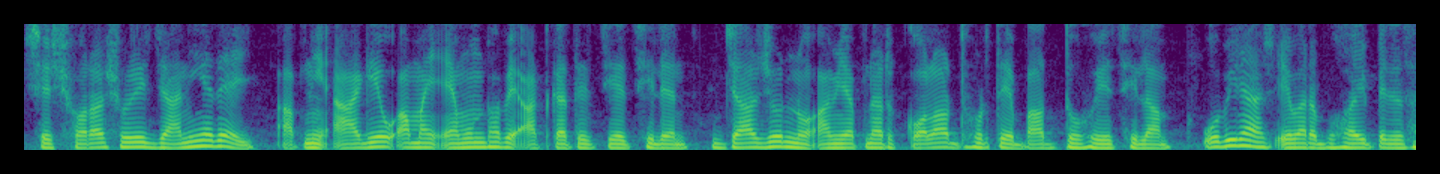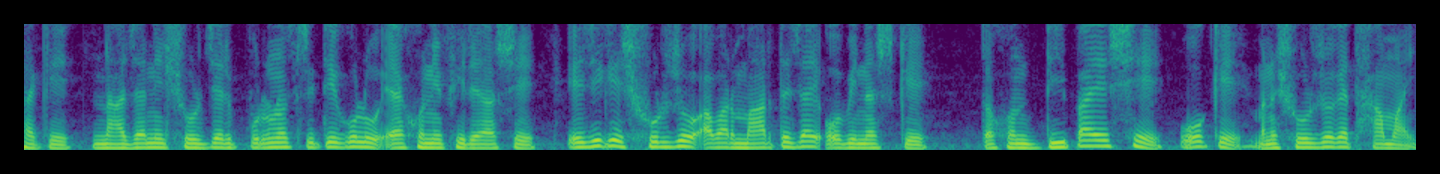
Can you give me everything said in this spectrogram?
সে সরাসরি জানিয়ে দেয়, আপনি আগেও আমায় এমনভাবে আটকাতে চেয়েছিলেন, যার জন্য আমি আপনার কলার ধরতে বাধ্য হয়েছিলাম। অবিনাশ এবার ভয় পেতে থাকে। না জানি সূর্যের পুরনো স্মৃতিগুলো এখনই ফিরে আসে। এদিকে সূর্য আবার মারতে যায় অবিনাশকে। তখন দীপা এসে ওকে মানে সূর্যকে থামায়।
